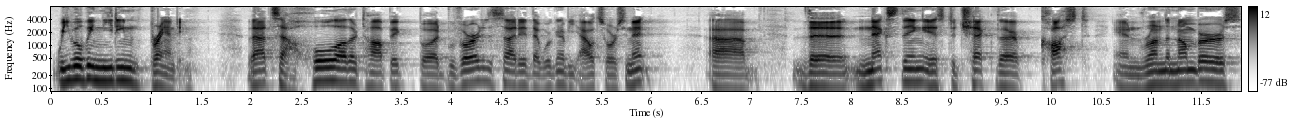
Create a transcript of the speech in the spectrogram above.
we will be needing branding. That's a whole other topic, but we've already decided that we're going to be outsourcing it. Uh, the next thing is to check the cost and run the numbers,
